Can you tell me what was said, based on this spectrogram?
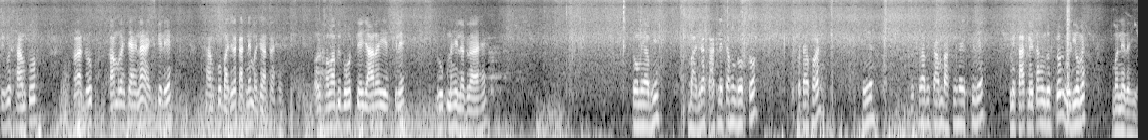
क्योंकि शाम को थोड़ा धूप कम रहता है ना इसके लिए शाम को बाजरा काटने मज़ा आता है। और हवा भी बहुत तेज़ आ रही है इसके लिए। धूप नहीं लग रहा है। तो मैं अभी बाजरा काट लेता हूँ दोस्तों, फटाफट। फिर दूसरा भी काम बाकी है इसके लिए। मैं काट लेता हूँ दोस्तों, वीडियो में बने रहिए।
